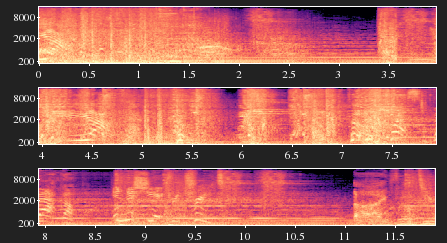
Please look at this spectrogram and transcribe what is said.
Yeah! Yeah! Request backup. Initiate retreat. I will do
